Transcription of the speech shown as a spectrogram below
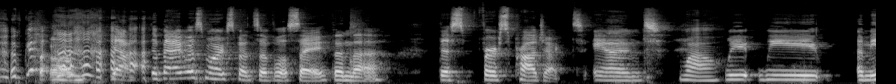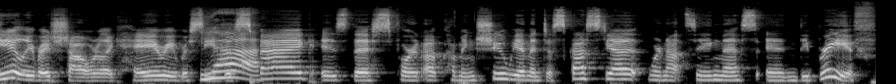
yeah, the bag was more expensive, we'll say, than the this first project. And wow. we we immediately reached out. We're like, hey, we received Yeah. this bag. Is this for an upcoming shoot? We haven't discussed yet. We're not seeing this in the brief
